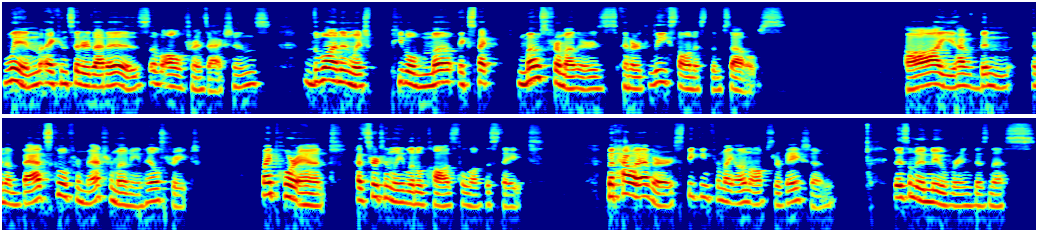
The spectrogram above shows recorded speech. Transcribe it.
When I consider that is, of all transactions, the one in which people mo- expect most from others and are least honest themselves. Ah, you have been in a bad school for matrimony in Hill Street. My poor aunt had certainly little cause to love the state. But however, speaking from my own observation, it is a maneuvering business.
